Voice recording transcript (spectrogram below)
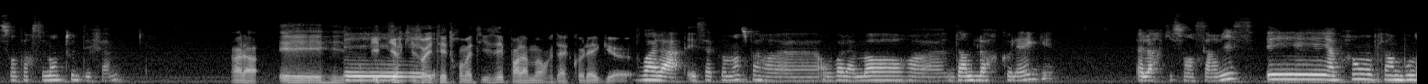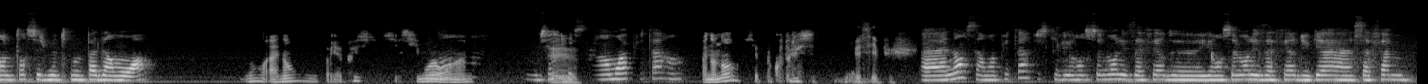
sont forcément toutes des femmes. Voilà. Et, Et- et dire qu'ils ont été traumatisés par la mort d'un collègue. euh, Voilà, et ça commence par. euh, on voit la mort euh, d'un de leurs collègues, alors qu'ils sont en service, et après, on fait un bond dans le temps, si je me trompe pas, d'un mois. Non, ah non, il y a plus. C'est 6 mois. Non. hein. Il me semble Euh. que c'est un mois plus tard. Hein. Ah non, non, c'est beaucoup plus. je sais plus. Euh, non, c'est un mois plus tard, puisqu'il lui rend seulement les affaires de, il rend seulement les affaires du gars à sa femme,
